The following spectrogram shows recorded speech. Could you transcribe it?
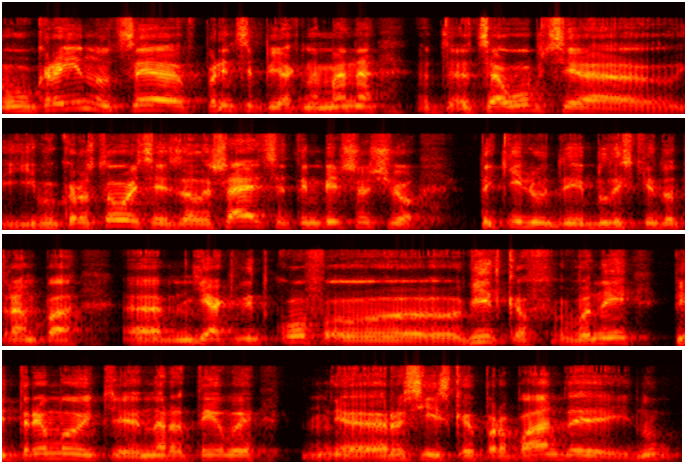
Україну це, в принципі, як на мене, ця опція і використовується і залишається. Тим більше, що такі люди близькі до Трампа, е, як Вітков, е, Вітков, вони підтримують наративи е, російської пропаганди. Ну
